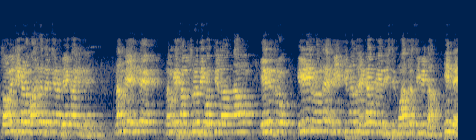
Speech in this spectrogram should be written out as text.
ಸ್ವಾಮೀಜಿಗಳ ಮಾರ್ಗದರ್ಶನ ಬೇಕಾಗಿದೆ. ನಮ್ಗೆ ಹಿಂದೆ ನಮಗೆ ಸಂಸ್ಕೃತಿ ಗೊತ್ತಿಲ್ಲ. ನಾವು ಏನಿದ್ರು ಈಡಿಗಳು ಅಂದ್ರೆ ಮೀನ್ ತಿನ್ನೋದು ಹೆಂಡ ಕುಡಿಯೋದು ಮಾತ್ರ ಸೀಮಿತ. ಹಿಂದೆ.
